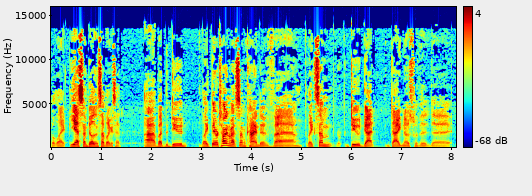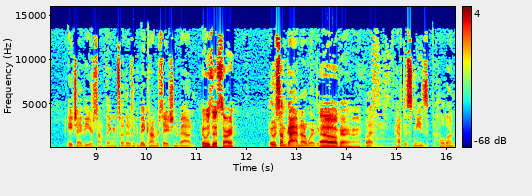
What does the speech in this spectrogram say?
but like, yes, I'm building stuff, like I said. Uh, but the dude, like, they were talking about some kind of uh, like some dude got diagnosed with a, HIV or something, and so there's like a big conversation about. Who is this? Sorry. It was some guy. I'm not aware of the guy, Oh, okay. all right. but I have to sneeze. Hold on.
